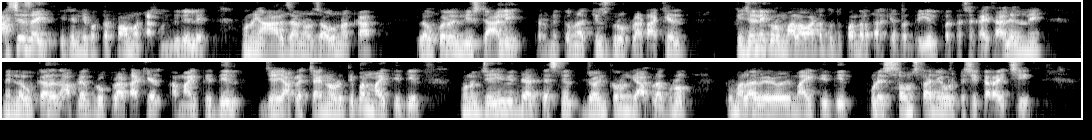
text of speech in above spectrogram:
असे जाईल की त्यांनी फक्त फॉर्म टाकून दिलेले आहेत. म्हणून या अर्जांवर जाऊ नका. लवकरच लिस्ट आली तर मी तुम्हाला नक्कीच ग्रुपला टाकेल. की जेणेकरून मला वाटत होतं पंधरा तारखेपर्यंत येईल पण तसं काही झालेलं नाही. मी लवकरच आपल्या ग्रुपला टाकेल. माहिती देईल. जे आपल्या चॅनलवरती पण माहिती देईल. म्हणून जेही विद्यार्थी असतील जॉईन करून घ्या आपला ग्रुप तुम्हाला वेळोवेळी माहिती देईल पुढे संस्था निवड कशी करायची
